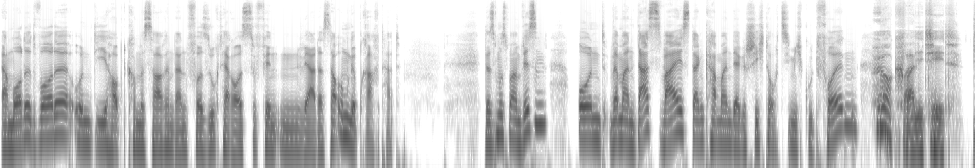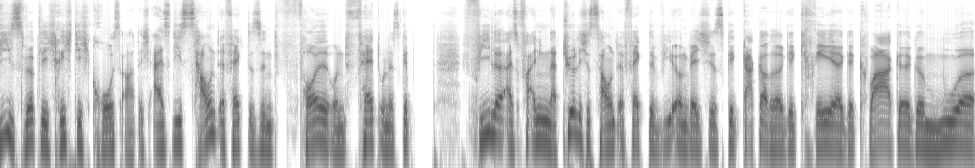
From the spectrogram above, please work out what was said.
ermordet wurde und die Hauptkommissarin dann versucht herauszufinden, wer das da umgebracht hat. Das muss man wissen. Und wenn man das weiß, dann kann man der Geschichte auch ziemlich gut folgen. Hörqualität. Die ist wirklich richtig großartig. Also die Soundeffekte sind voll und fett und es gibt viele, also vor allen Dingen natürliche Soundeffekte wie irgendwelches Gegackere, Gekrähe, Gequake, Gemur,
